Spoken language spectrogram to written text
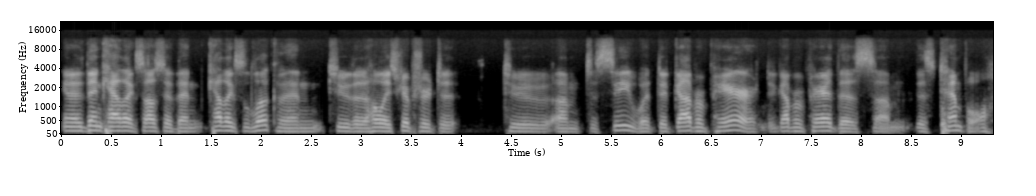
you know, then Catholics also then Catholics look then to the Holy Scripture to to um, to see what did God prepare? Did God prepare this um, this temple?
